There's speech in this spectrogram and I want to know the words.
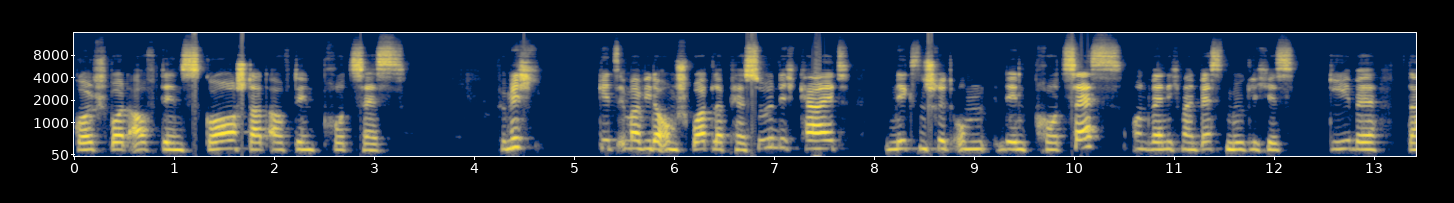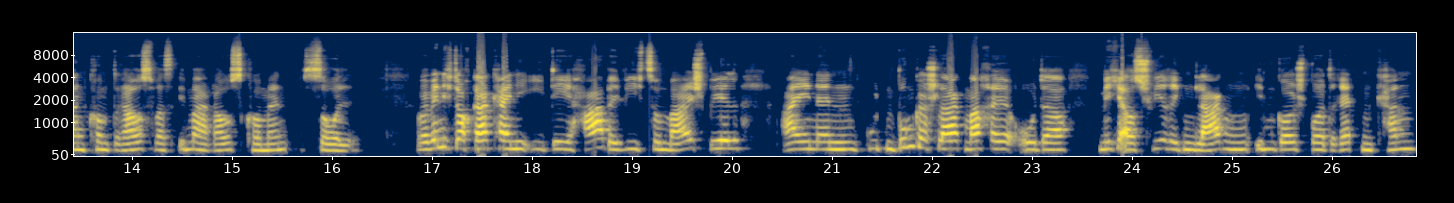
Golfsport auf den Score statt auf den Prozess. Für mich geht es immer wieder um Sportlerpersönlichkeit, im nächsten Schritt um den Prozess und wenn ich mein Bestmögliches gebe, dann kommt raus, was immer rauskommen soll. Aber wenn ich doch gar keine Idee habe, wie ich zum Beispiel einen guten Bunkerschlag mache oder mich aus schwierigen Lagen im Golfsport retten kann,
